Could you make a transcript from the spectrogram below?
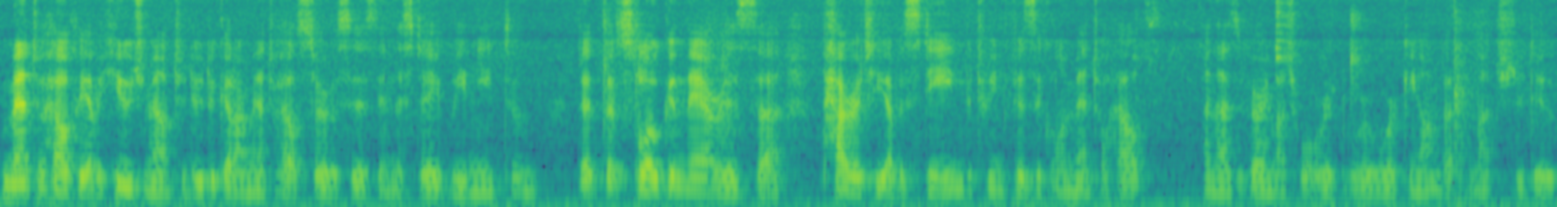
Mental health, we have a huge amount to do to get our mental health services in the state. We need to the, the slogan there is uh, parity of esteem between physical and mental health. And that's very much what we're, we're working on, but much to do.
